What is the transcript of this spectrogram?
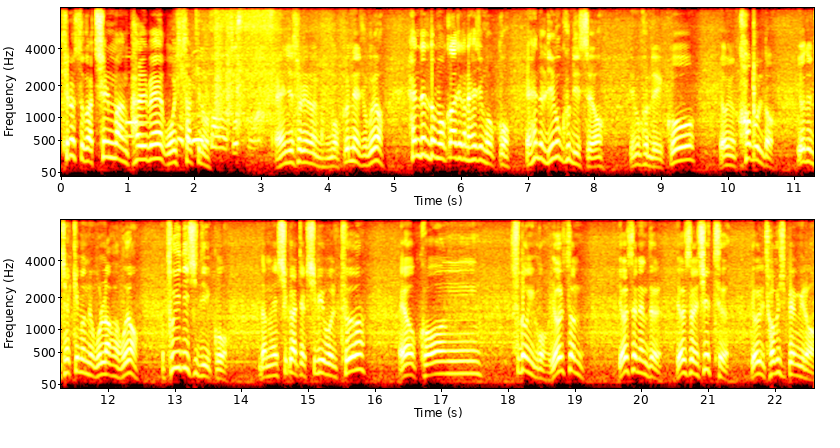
키로수가 7854km 엔진 소리는 뭐 끝내주고요. 핸들도 뭐 까지거나 해진 거 없고. 예, 핸들 리모컨도 있어요. 리모컨도 있고 여기는 커블도. 이거는 제끼면 올라가고요. VDC도 있고 그 다음에 시가잭 12V 에어컨 수동이고 열선 열선 핸들 열선 시트 여기 접이식 백미러.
